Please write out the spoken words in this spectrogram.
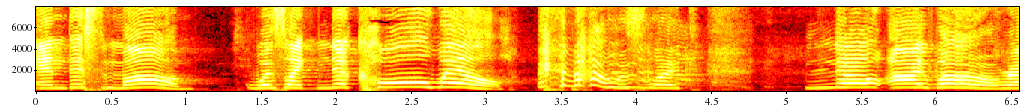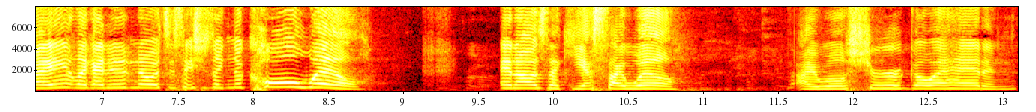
And this mom was like, Nicole will. And I was like, no, I won't, right? Like I didn't know what to say. She's like, Nicole will. And I was like, yes, I will. I will sure go ahead and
